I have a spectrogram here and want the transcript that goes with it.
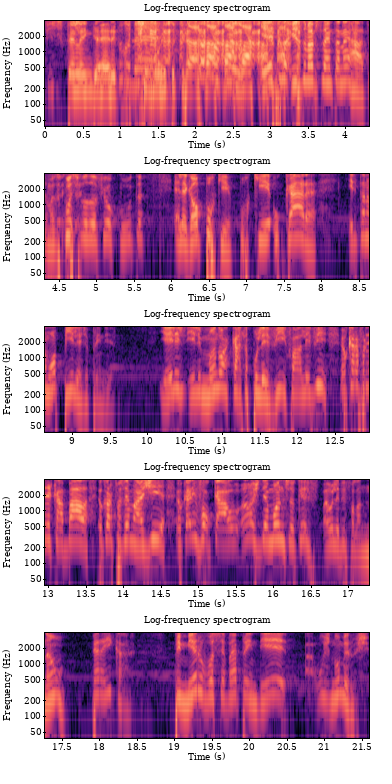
Spelengueri, Tudo curte bem. muito, cara. Tá tranquilo. Esse isso não vai precisar entrar na errata, mas o curso de filosofia oculta é legal por quê? Porque o cara, ele tá na maior pilha de aprender. E aí ele, ele manda uma carta pro Levi e fala: Levi, eu quero aprender cabala, eu quero fazer magia, eu quero invocar o anjo, demônio, não sei o que. Aí o Levi fala: Não, peraí, cara. Primeiro você vai aprender ah, os números.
